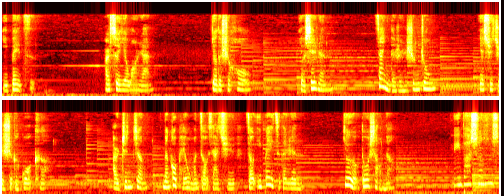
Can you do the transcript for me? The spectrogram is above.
一辈子？而岁月枉然，有的时候，有些人，在你的人生中，也许只是个过客，而真正能够陪我们走下去、走一辈子的人，又有多少呢？你把剩下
